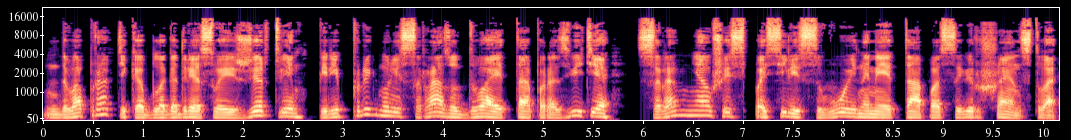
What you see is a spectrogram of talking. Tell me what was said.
Два практика, благодаря своей жертве, перепрыгнули сразу два этапа развития, сравнявшись по силе с воинами этапа совершенства.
